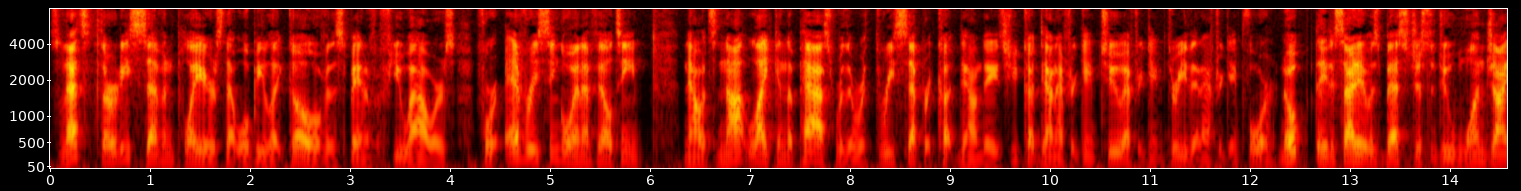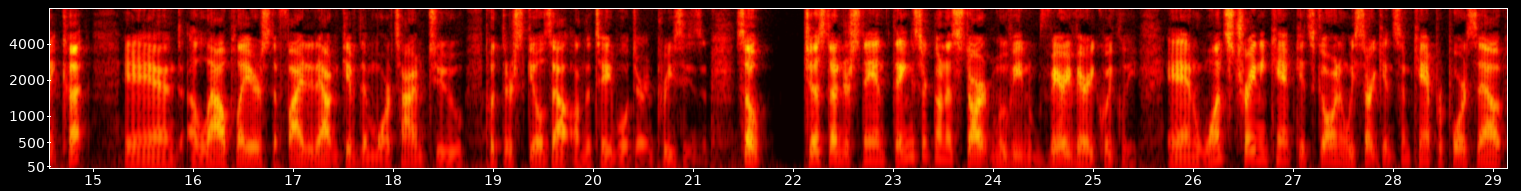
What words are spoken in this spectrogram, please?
So that's 37 players that will be let go over the span of a few hours for every single NFL team. Now, it's not like in the past where there were three separate cut down dates. You cut down after game two, after game three, then after game four. Nope. They decided it was best just to do one giant cut and allow players to fight it out and give them more time to put their skills out on the table during preseason. So, just understand things are going to start moving very, very quickly. And once training camp gets going and we start getting some camp reports out,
